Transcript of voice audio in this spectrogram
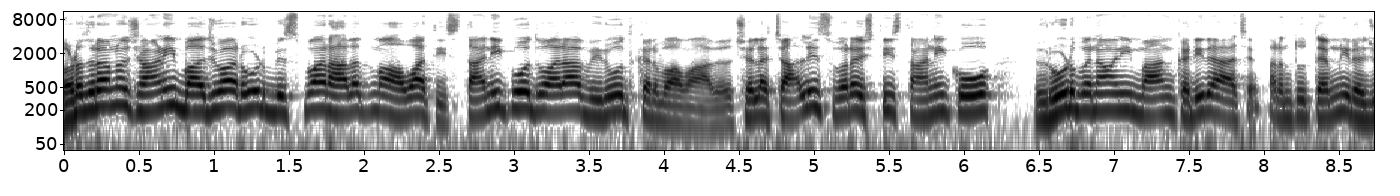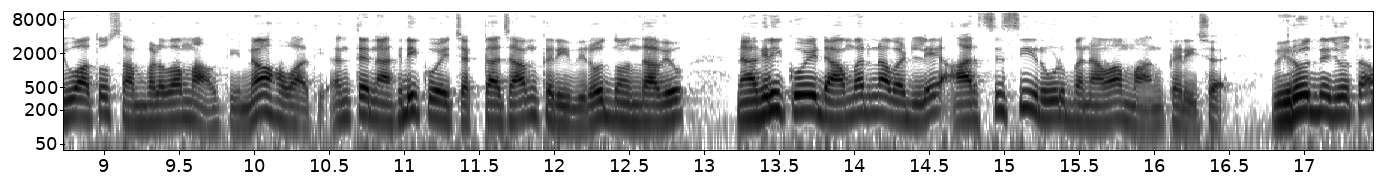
વડોદરાનો જાણી બાજવા રોડ બિસ્માર હાલતમાં હોવાથી સ્થાનિકો દ્વારા વિરોધ કરવામાં આવ્યો. છેલ્લા ચાલીસ વર્ષથી સ્થાનિકો રોડ બનાવવાની માંગ કરી રહ્યા છે, પરંતુ તેમની રજૂઆતો સાંભળવામાં આવતી ન હોવાથી અંતે નાગરિકોએ ચક્કાજામ કરી વિરોધ નોંધાવ્યો. નાગરિકોએ ડામરના બદલે આરસીસી રોડ બનાવવા માંગ કરી છે. વિરોધને જોતા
